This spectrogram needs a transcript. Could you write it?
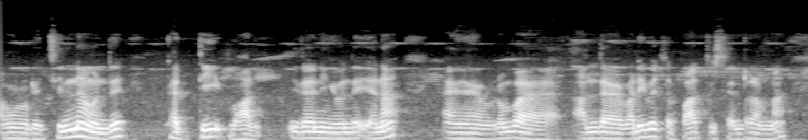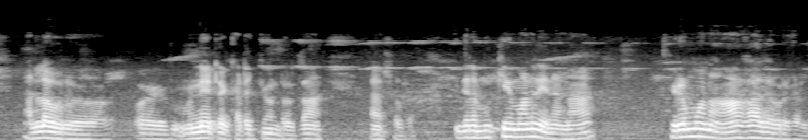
அவங்களுடைய சின்னம் வந்து கத்தி வாள் இதை நீங்கள் வந்து ஏன்னா ரொம்ப அந்த வடிவத்தை பார்த்து சென்றோம்னா நல்ல ஒரு ஒரு முன்னேற்றம் கிடைக்குன்றது தான் நான் சொல்கிறேன் இதில் முக்கியமானது என்னென்னா திருமணம் ஆகாதவர்கள்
